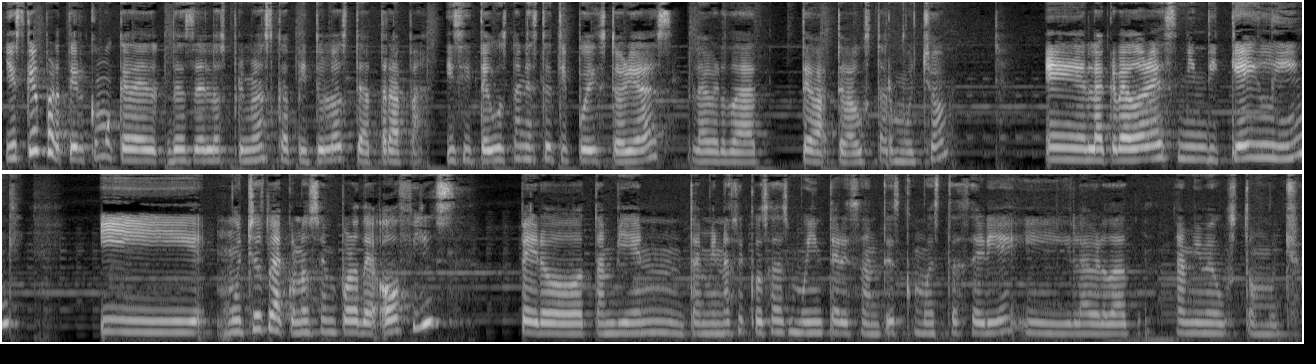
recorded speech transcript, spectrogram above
Y es que a partir como que de, desde los primeros capítulos te atrapa. Y si te gustan este tipo de historias, la verdad te va, te va a gustar mucho. Eh, la creadora es Mindy Kaling y muchos la conocen por The Office, pero también, también hace cosas muy interesantes como esta serie y la verdad a mí me gustó mucho.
